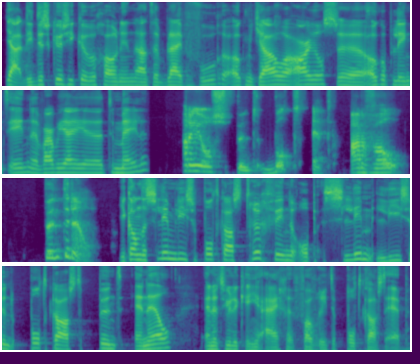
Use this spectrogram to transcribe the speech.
Ja, die discussie kunnen we gewoon inderdaad blijven voeren. Ook met jou, Arjos. ook op LinkedIn. waar ben jij te mailen? arjos.bot.arval je kan de Slim Leasen podcast terugvinden op slimleasenpodcast.nl en natuurlijk in je eigen favoriete podcast app.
